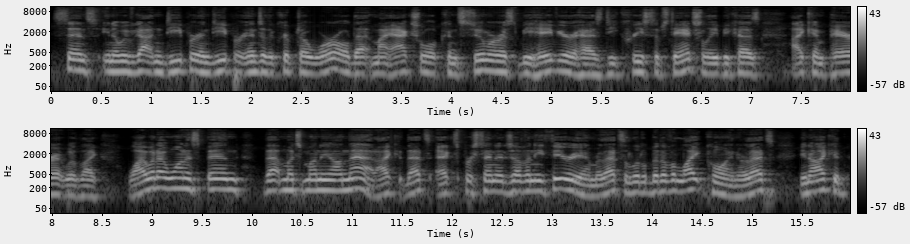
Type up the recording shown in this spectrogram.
since, you know, we've gotten deeper and deeper into the crypto world that my actual consumerist behavior has decreased substantially because I compare it with like why would I want to spend that much money on that? I could, that's X percentage of an Ethereum, or that's a little bit of a Litecoin, or that's you know I could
